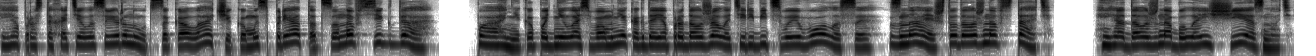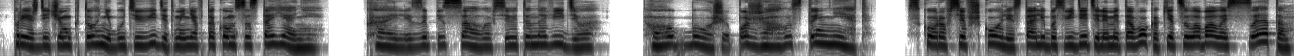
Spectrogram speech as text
Я просто хотела свернуться калачиком и спрятаться навсегда. Паника поднялась во мне, когда я продолжала теребить свои волосы, зная, что должна встать. Я должна была исчезнуть, прежде чем кто-нибудь увидит меня в таком состоянии. Кайли записала все это на видео. О боже, пожалуйста, нет. Скоро все в школе стали бы свидетелями того, как я целовалась с Сетом,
